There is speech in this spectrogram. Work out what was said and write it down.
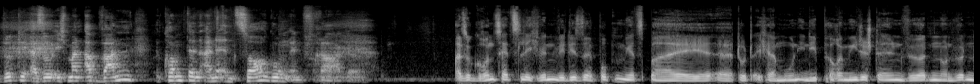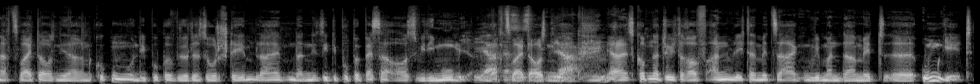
wirklich, also ich meine, ab wann kommt denn eine Entsorgung in Frage? Also grundsätzlich, wenn wir diese Puppen jetzt bei äh, Tutanchamun in die Pyramide stellen würden und würden nach 2000 Jahren gucken und die Puppe würde so stehen bleiben, dann sieht die Puppe besser aus wie die Mumie Ja, nach das ist 2000 mir klar. Jahren. Mhm. Ja, es kommt natürlich darauf an, will ich damit sagen, wie man damit äh, umgeht.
